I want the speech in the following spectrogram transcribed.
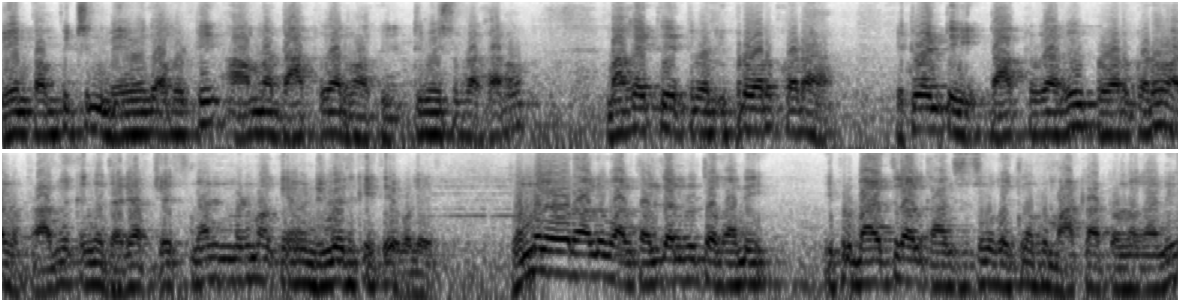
మేము పంపించింది మేమే కాబట్టి ఆ అమ్మ డాక్టర్ గారు మాకు ఇంటిమేషన్ ప్రకారం మాకైతే ఇటువంటి ఇప్పటి వరకు కూడా ఎటువంటి డాక్టర్ గారు ఇప్పటి వరకు కూడా వాళ్ళు ప్రాథమికంగా దర్యాప్తు చేస్తున్నారు. మరి మాకు ఏమి నివేదిక అయితే ఇవ్వలేదు. ఉన్న వివరాలు వాళ్ళ తల్లిదండ్రులతో కానీ ఇప్పుడు బాధితురాలు కాన్స్టిట్యూషన్కి వచ్చినప్పుడు మాట్లాడటంలో కానీ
